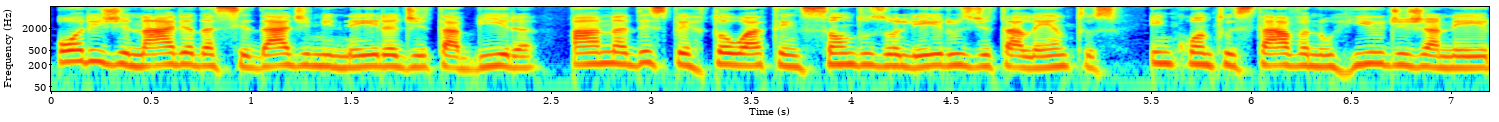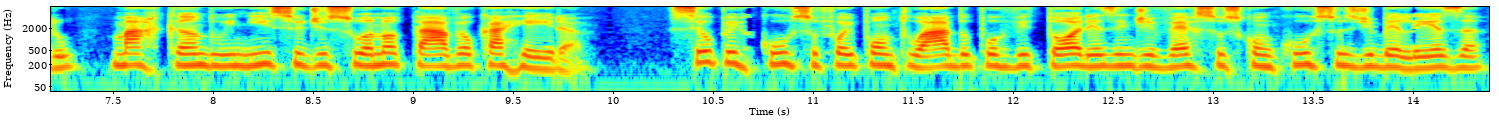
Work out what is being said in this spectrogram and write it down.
Originária da cidade mineira de Itabira, Ana despertou a atenção dos olheiros de talentos enquanto estava no Rio de Janeiro, marcando o início de sua notável carreira. Seu percurso foi pontuado por vitórias em diversos concursos de beleza,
